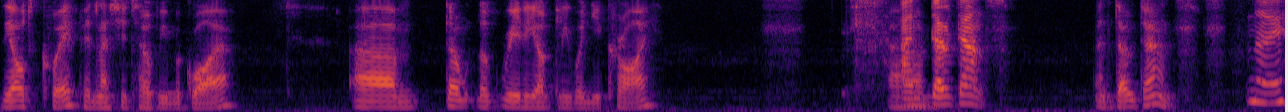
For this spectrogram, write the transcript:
The odd quip, unless you're Tobey Maguire. Um, don't look really ugly when you cry. Um, and don't dance. and don't dance. No.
